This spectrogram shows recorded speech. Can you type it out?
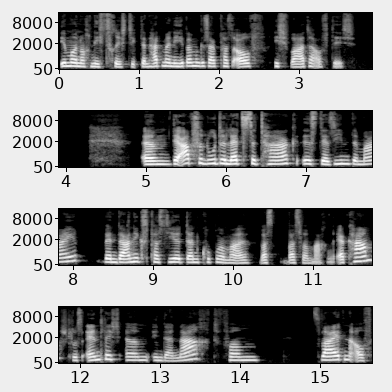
immer noch nichts richtig. Dann hat meine Hebamme gesagt, pass auf, ich warte auf dich. Ähm, der absolute letzte Tag ist der 7. Mai. Wenn da nichts passiert, dann gucken wir mal, was, was wir machen. Er kam schlussendlich ähm, in der Nacht vom 2. auf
